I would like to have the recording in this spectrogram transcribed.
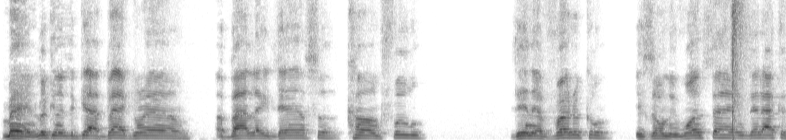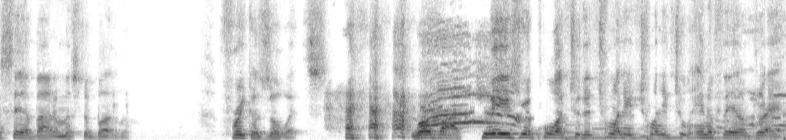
man, looking at the guy background, a ballet dancer, kung fu, then that vertical, is only one thing that I can say about him, Mr. Butler. Freakazoids. Robot, please report to the 2022 NFL Draft.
